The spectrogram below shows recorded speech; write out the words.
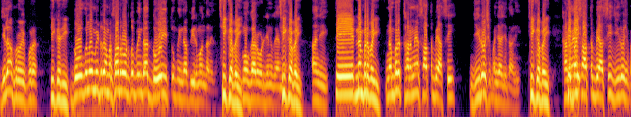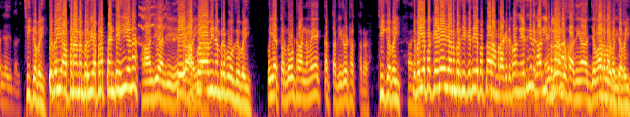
ਜ਼ਿਲ੍ਹਾ ਫਿਰੋਜ਼ਪੁਰ। ਠੀਕ ਹੈ ਜੀ। 2 ਕਿਲੋਮੀਟਰ ਅੰਮ੍ਰਿਤਸਰ ਰੋਡ ਤੋਂ ਪੈਂਦਾ 2 ਹੀ ਤੋਂ ਪੈਂਦਾ ਪੀਰ ਮੁਹੰਦ ਵਾਲੇ ਤੋਂ। ਠੀਕ ਹੈ ਬਾਈ। ਮੋਗਾ ਰੋਡ ਜਿਹਨੂੰ ਕਹਿੰਦੇ ਠੀਕ ਹੈ ਬਾਈ। ਹਾਂਜੀ। ਤੇ ਨੰਬਰ ਬਾਈ? ਨੰਬਰ 98782 05644 ਠੀਕ ਹੈ ਬਾਈ। ਤੇ ਬਾਈ 98782 05644 ਠੀਕ ਹੈ ਬਾਈ। ਤੇ ਬਾਈ ਆਪਣਾ ਨੰਬਰ ਵੀ ਆਪਣਾ ਪਿੰਡ ਹੀ ਹੈ ਨਾ? ਹਾਂਜੀ ਹਾਂਜੀ ਤੇ ਆਪਣਾ ਵੀ ਨੰਬਰ ਬੋਲ ਦਿਓ ਬਾਈ। 7598 71078 ਠੀਕ ਹੈ ਬਾਈ। ਤੇ ਬਾਈ ਆਪਾਂ ਕਿਹੜੇ ਜਾਨਵਰ ਦੀ ਕਹਿੰਦੇ ਆਪਾਂ ਧਾਰਾ ਮਰਾ ਕੇ ਦਿਖਾਉਣਗੇ। ਇਹਦੀ ਦਿਖਾ ਦਈਏ ਪਹਿਲਾਂ ਦਿਖਾ ਦੀਆਂ ਜਮਾ ਮਾਰ ਲਾ ਬੱਚਾ ਬਾਈ।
